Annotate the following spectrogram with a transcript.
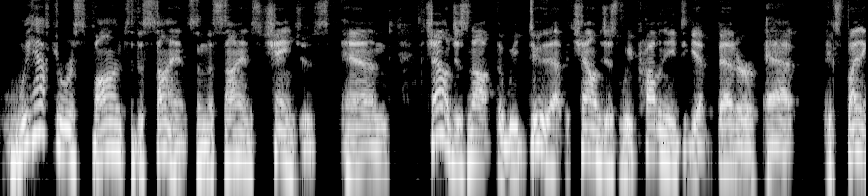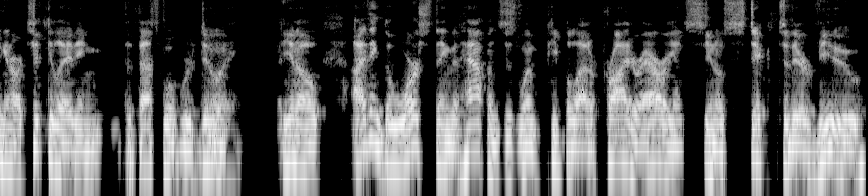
We have to respond to the science, and the science changes. And the challenge is not that we do that. The challenge is we probably need to get better at explaining and articulating that that's what we're doing. You know, I think the worst thing that happens is when people out of pride or arrogance, you know, stick to their view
